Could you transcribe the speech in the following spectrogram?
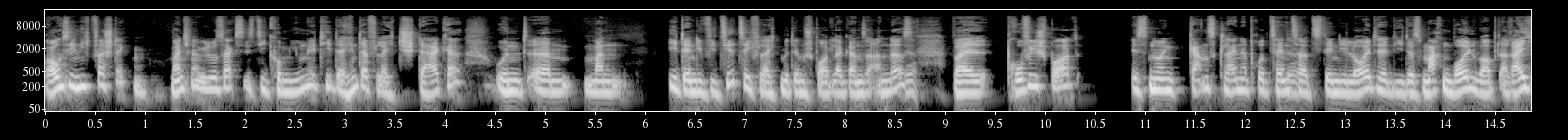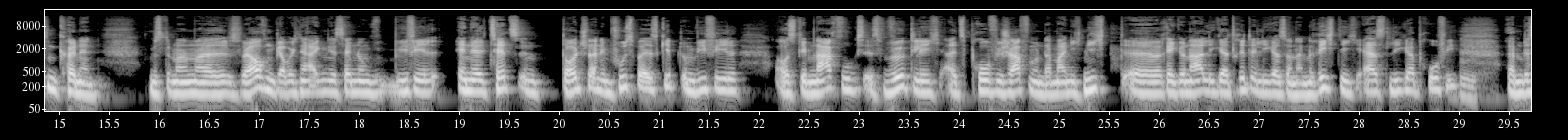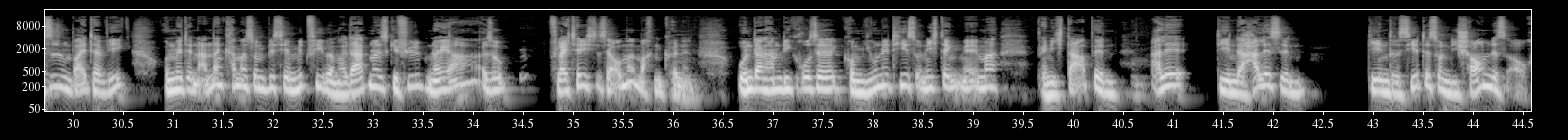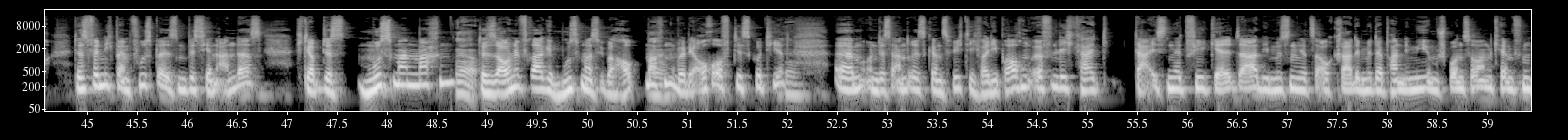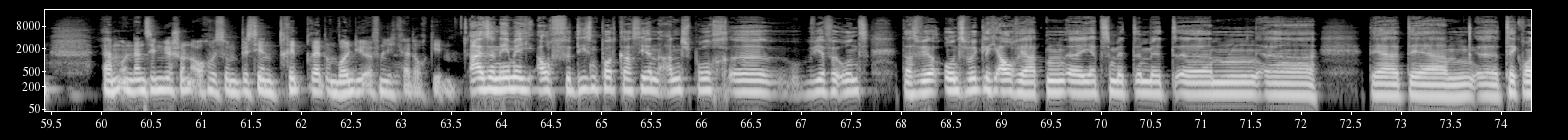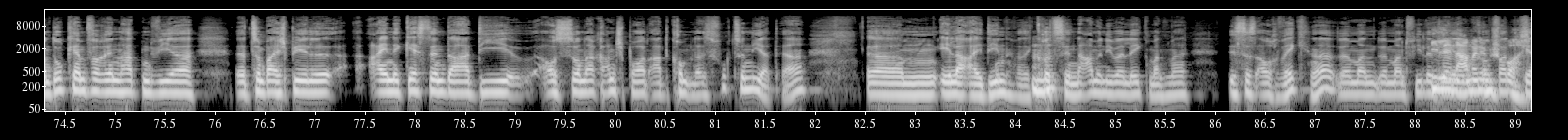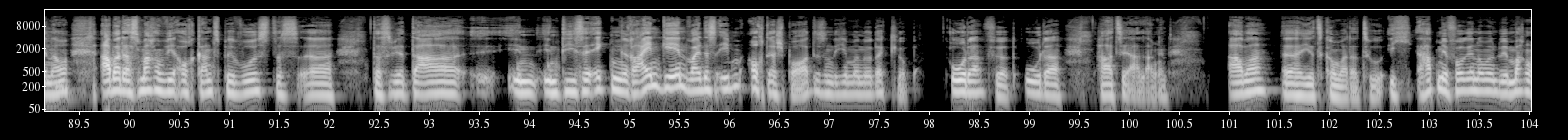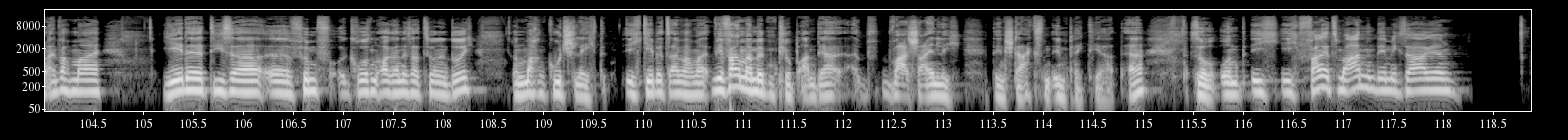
brauchen sich nicht verstecken. Manchmal, wie du sagst, ist die Community dahinter vielleicht stärker und ähm, man identifiziert sich vielleicht mit dem Sportler ganz anders, ja. weil Profisport ist nur ein ganz kleiner Prozentsatz, ja. den die Leute, die das machen wollen, überhaupt erreichen können. Müsste man mal, das wäre auch, glaube ich, eine eigene Sendung, wie viel NLZs in Deutschland im Fußball es gibt und wie viel aus dem Nachwuchs es wirklich als Profi schaffen. Und da meine ich nicht äh, Regionalliga, dritte Liga, sondern richtig Erstliga-Profi. Mhm. Ähm, das ist ein weiter Weg. Und mit den anderen kann man so ein bisschen mitfiebern, weil da hat man das Gefühl, na ja, also Vielleicht hätte ich das ja auch mal machen können. Und dann haben die große Communities und ich denke mir immer, wenn ich da bin, alle, die in der Halle sind, die interessiert es und die schauen das auch. Das finde ich beim Fußball ist ein bisschen anders. Ich glaube, das muss man machen. Ja. Das ist auch eine Frage, muss man es überhaupt machen? Ja. Wird ja auch oft diskutiert. Ja. Ähm, und das andere ist ganz wichtig, weil die brauchen Öffentlichkeit da ist nicht viel Geld da. Die müssen jetzt auch gerade mit der Pandemie um Sponsoren kämpfen. Ähm, und dann sind wir schon auch so ein bisschen Trittbrett und wollen die Öffentlichkeit auch geben. Also nehme ich auch für diesen Podcast hier einen Anspruch, äh, wir für uns, dass wir uns wirklich auch, wir hatten äh, jetzt mit, mit ähm, äh, der, der äh, Taekwondo-Kämpferin hatten wir äh, zum Beispiel eine Gästin da, die aus so einer Randsportart kommt. Das funktioniert, ja ähm, Ela Aydin, also mhm. kurz den Namen überlegt, manchmal ist es auch weg, ne? wenn man wenn man viele viele Namen im, Sport hat, genau. Aber das machen wir auch ganz bewusst, dass äh, dass wir da in in diese Ecken reingehen, weil das eben auch der Sport ist und nicht immer nur der Club oder Fürth oder HCA Langen. Aber äh, jetzt kommen wir dazu. Ich habe mir vorgenommen, wir machen einfach mal jede dieser äh, fünf großen Organisationen durch und machen gut schlecht. Ich gebe jetzt einfach mal, wir fangen mal mit dem Club an, der wahrscheinlich den stärksten Impact hier hat. Ja? So, und ich, ich fange jetzt mal an, indem ich sage,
